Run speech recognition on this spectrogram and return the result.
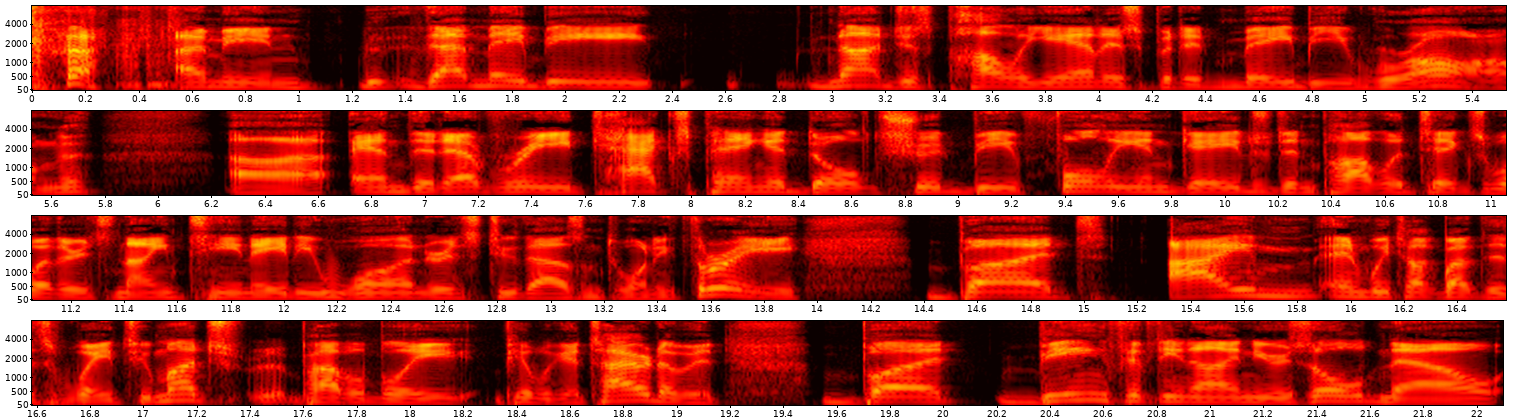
I mean, that may be not just Pollyannish, but it may be wrong. Uh, and that every tax-paying adult should be fully engaged in politics, whether it's 1981 or it's 2023. But I'm, and we talk about this way too much. Probably people get tired of it. But being 59 years old now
